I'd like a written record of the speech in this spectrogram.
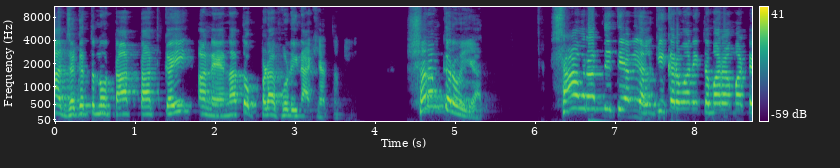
આ જગતનો તાત તાત કહી અને એના તો પડા ફોડી નાખ્યા તમે. શરમ કરો યાર. સાવ રાજનીતિ આવી હલકી કરવાની તમારા માટે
